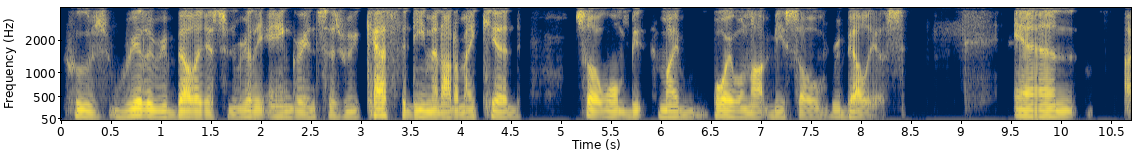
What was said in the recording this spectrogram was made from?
who's really rebellious and really angry and says, We cast the demon out of my kid so it won't be, my boy will not be so rebellious. And I,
